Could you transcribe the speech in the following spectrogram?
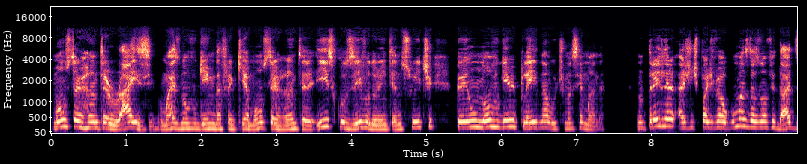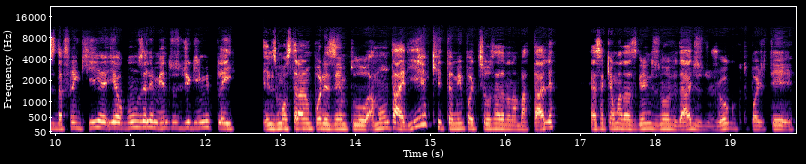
Monster Hunter Rise, o mais novo game da franquia Monster Hunter e exclusivo do Nintendo Switch, ganhou um novo gameplay na última semana. No trailer, a gente pode ver algumas das novidades da franquia e alguns elementos de gameplay. Eles mostraram, por exemplo, a montaria, que também pode ser usada na batalha. Essa aqui é uma das grandes novidades do jogo, que tu pode ter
